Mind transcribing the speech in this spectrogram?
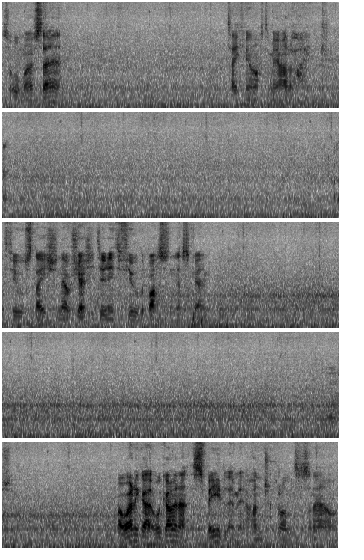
It's almost there. Taking after me, I like. Got the fuel station now, which actually do need to fuel the bus in this game. Oh, we're only going. We're going at the speed limit, 100 kilometers an hour.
